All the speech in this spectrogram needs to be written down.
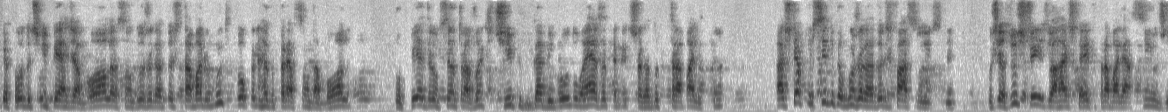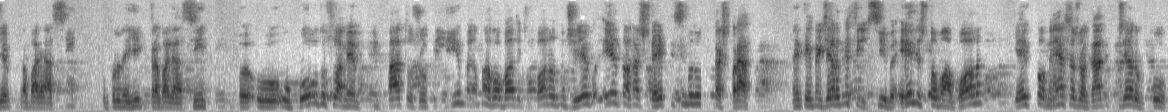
porque todo time perde a bola, são dois jogadores que trabalham muito pouco na recuperação da bola. O Pedro é um centroavante típico, o Gabigol não é exatamente o jogador que trabalha tanto. Acho que é possível que alguns jogadores façam isso, né? O Jesus fez o Arrascaeta trabalhar assim, o Diego trabalhar assim, o Bruno Henrique trabalhar assim. O, o, o gol do Flamengo que empata o jogo em Lima é uma roubada de bola do Diego e do Arrascaeta em cima do Lucas Prata, na intermediária defensiva. Eles tomam a bola e aí começa a jogada que gera o gol.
